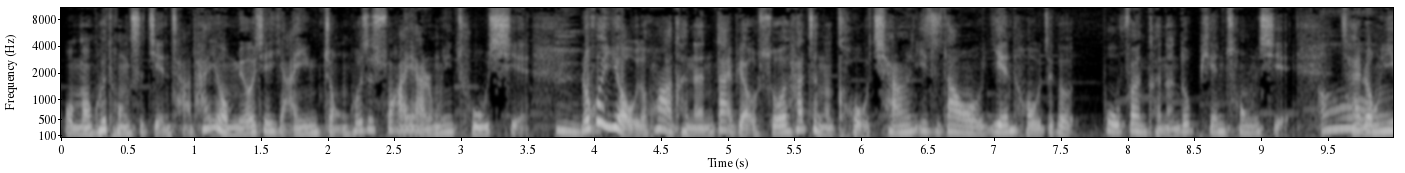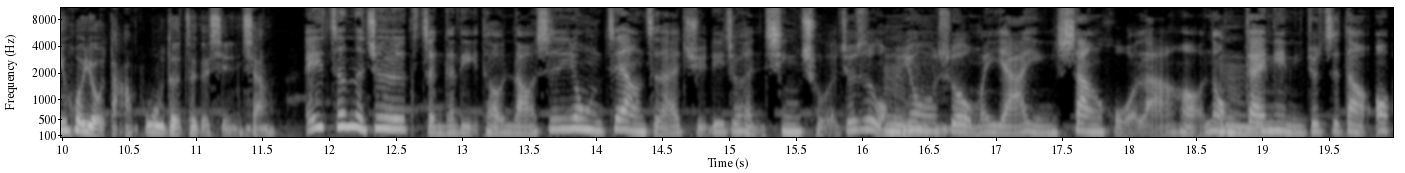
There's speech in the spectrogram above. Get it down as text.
我们会同时检查他有没有一些牙龈肿，或是刷牙容易出血。嗯，如果有的话，可能代表说他整个口腔一直到咽喉这个部分可能都偏充血，哦，才容易会有打呼的这个现象。哎，真的就是整个里头，老师用这样子来举例就很清楚了。就是我们用说我们牙龈上火啦，哈、嗯，那种概念你就知道、嗯、哦，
